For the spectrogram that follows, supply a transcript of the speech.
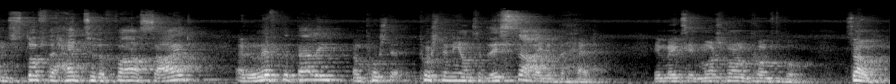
and stuff the head to the far side and lift the belly and push the, push the knee onto this side of the head, it makes it much more uncomfortable. So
